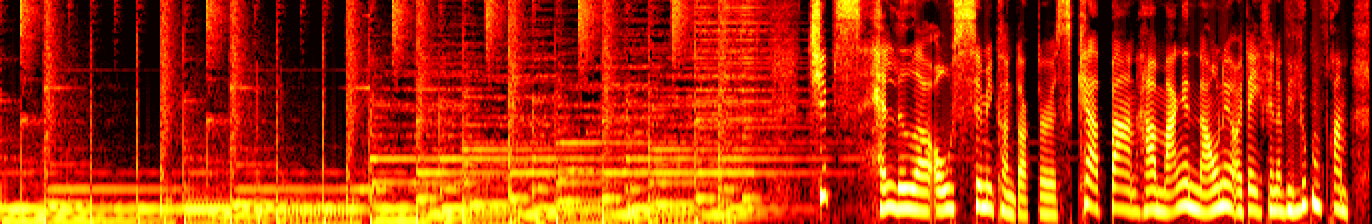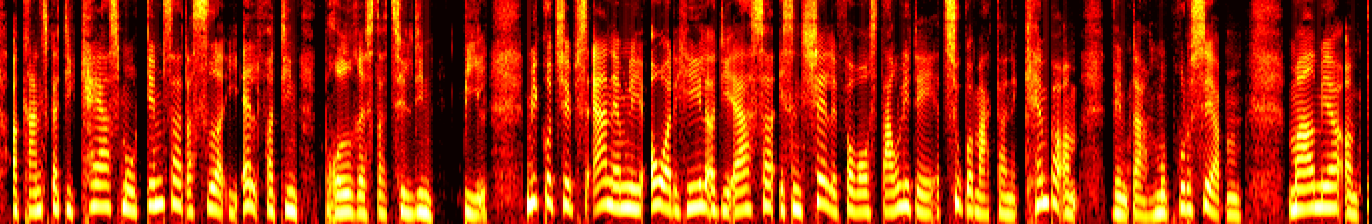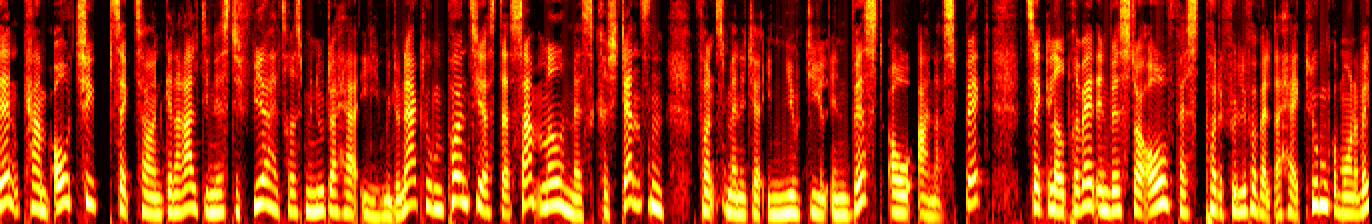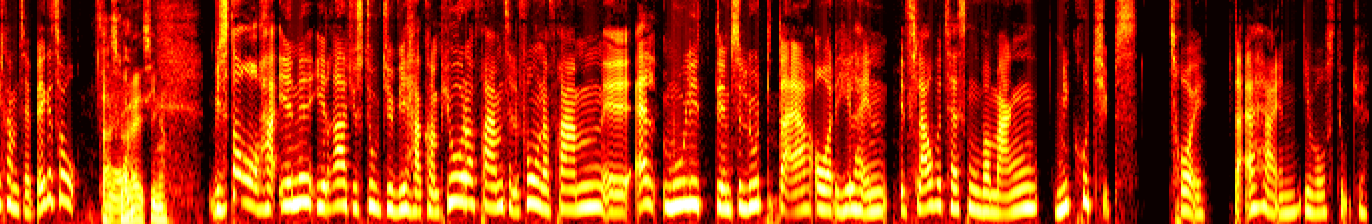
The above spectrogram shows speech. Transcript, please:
Chips, halvledere og semiconductors. Kært barn har mange navne, og i dag finder vi lupen frem og grænsker de kære små dimser, der sidder i alt fra din brødrester til din bil. Mikrochips er nemlig over det hele, og de er så essentielle for vores dagligdag, at supermarkederne kæmper om, hvem der må producere dem. Meget mere om den kamp og chipsektoren generelt de næste 54 minutter her i Millionærklubben på en tirsdag sammen med Mads Christiansen, fondsmanager i New Deal Invest, og Anders Bæk, tech-glad privatinvestor og fast porteføljeforvalter her i klubben. Godmorgen og velkommen til begge to. Tak skal du have, Signe. Vi står herinde i et radiostudie, vi har computer fremme, telefoner fremme, øh, alt muligt dimselut, der er over det hele herinde. Et slag på tasken, hvor mange mikrochips, tror I, der er herinde i vores studie?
